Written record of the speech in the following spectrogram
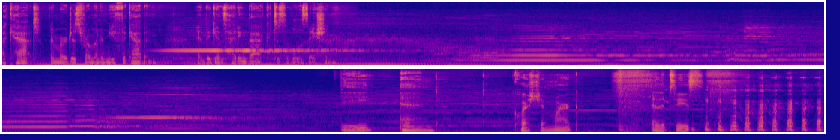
A cat emerges from underneath the cabin and begins heading back to civilization. The end. Question mark. Ellipses.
